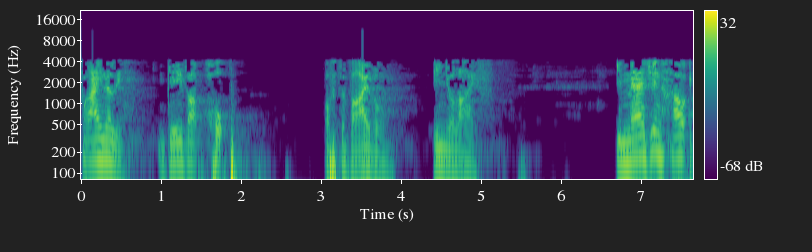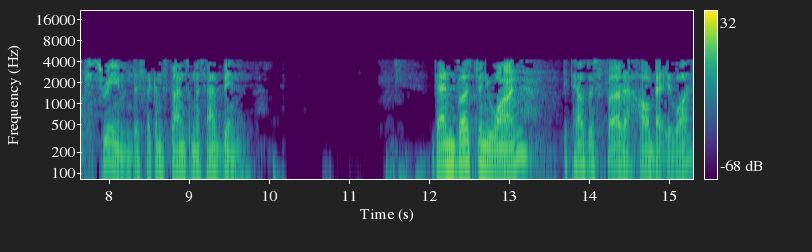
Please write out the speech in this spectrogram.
finally gave up hope of survival in your life? Imagine how extreme the circumstance must have been. Then verse 21, it tells us further how bad it was.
